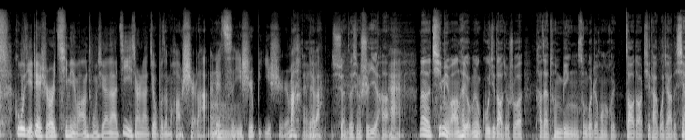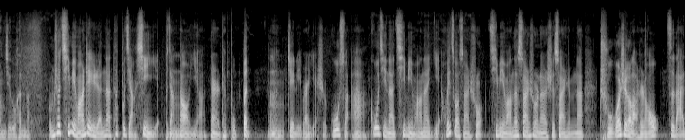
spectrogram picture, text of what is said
估计这时候齐闵王同学呢，记性呢就不怎么好使了。这此一时彼一时嘛，对吧？选择性失忆哈。哎。那齐闵王他有没有估计到，就是说他在吞并宋国之后呢，会遭到其他国家的羡慕嫉妒恨呢？我们说齐闵王这个人呢，他不讲信义，不讲道义啊，但是他不笨。嗯，这里边也是估算啊，估计呢，齐闵王呢也会做算术。齐闵王的算术呢是算什么呢？楚国是个老实头，自打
